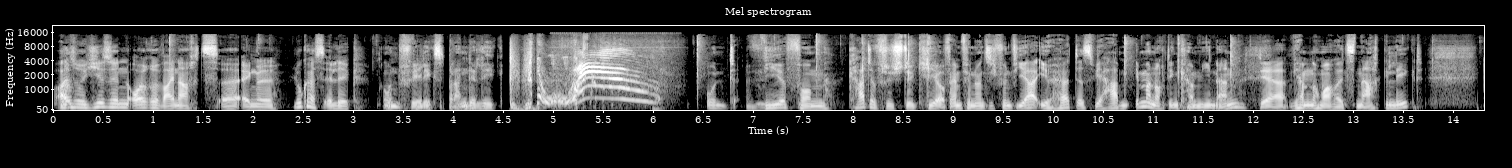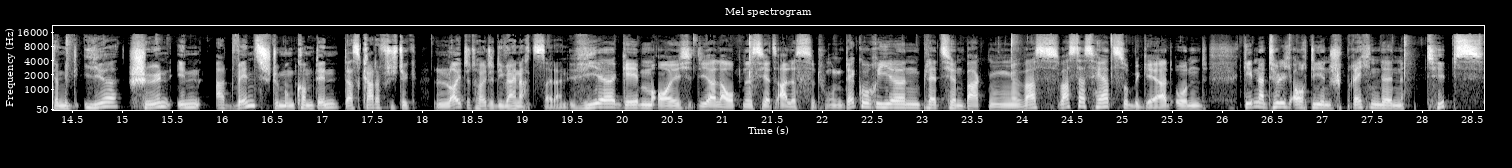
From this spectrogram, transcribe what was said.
Also hier sind eure Weihnachtsengel Lukas Illig Und Felix Brandelig. Und wir vom Kartefrühstück hier auf M945, ja, ihr hört es, wir haben immer noch den Kamin an. Der, wir haben nochmal Holz nachgelegt, damit ihr schön in Adventsstimmung kommt, denn das Kartefrühstück läutet heute die Weihnachtszeit an. Wir geben euch die Erlaubnis, jetzt alles zu tun. Dekorieren, Plätzchen backen, was, was das Herz so begehrt. Und geben natürlich auch die entsprechenden Tipps,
